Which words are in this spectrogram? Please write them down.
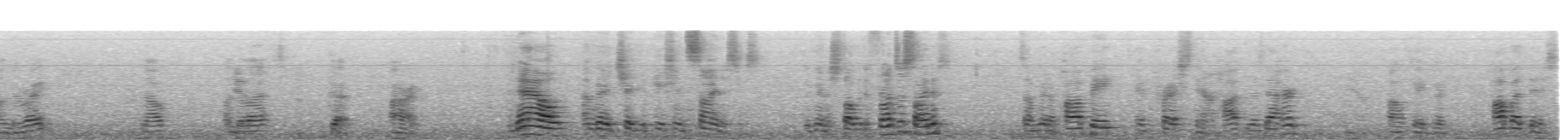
on the right? No? On Yeah. the left? Good. All right. Now I'm going to check the patient's sinuses. We're going to start with the frontal sinus. So I'm going to palpate and press down. How, does that hurt? Yeah. Okay, good. How about this?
